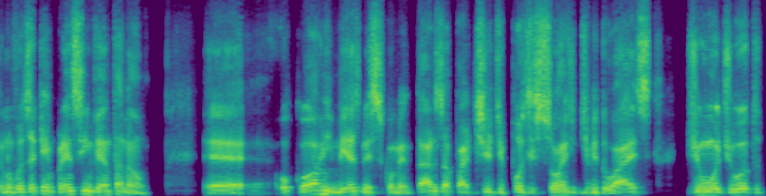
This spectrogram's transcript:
eu não vou dizer que a imprensa inventa, não é, ocorrem mesmo esses comentários a partir de posições individuais de um ou de outro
